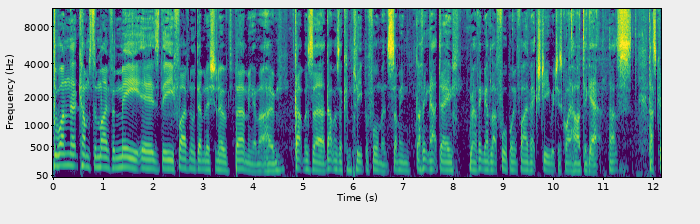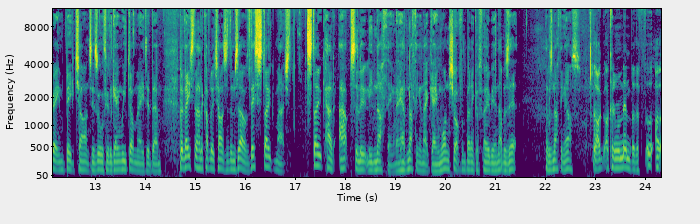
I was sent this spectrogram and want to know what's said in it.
The one that comes to mind for me is the 5 0 demolition of Birmingham at home. That was uh, that was a complete performance. I mean, I think that day, well, I think we had like 4.5 xg, which is quite hard to get. That's that's creating big chances all through the game. We dominated them, but they still had a couple of chances themselves. This Stoke match, Stoke had absolutely nothing. They had nothing in that game. One shot from Benik Afobe, and that was it. There was nothing else. I, I can remember the f- uh,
